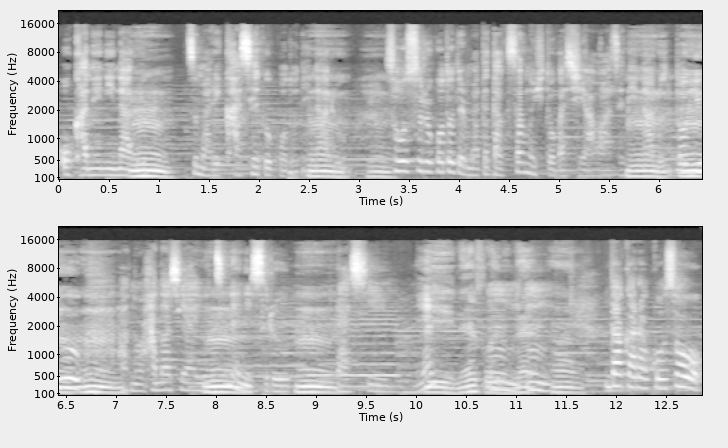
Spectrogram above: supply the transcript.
お金になる、うん。つまり稼ぐことになる、うん。そうすることでまたたくさんの人が幸せになるという、ん。あの話し合いを常にするうんらしいのね、いいねそういうのね、うんだからこそ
